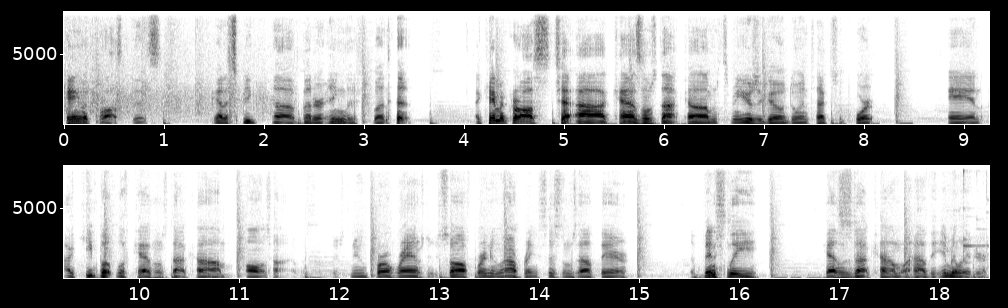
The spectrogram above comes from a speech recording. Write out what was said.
came across this. I got to speak uh, better English, but I came across ch- uh, chasms.com some years ago doing tech support, and I keep up with chasms.com all the time. New programs, new software, new operating systems out there. Eventually, chasms.com will have the emulator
